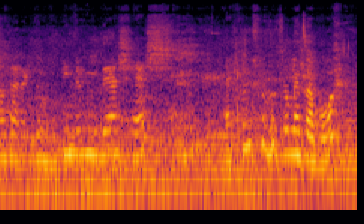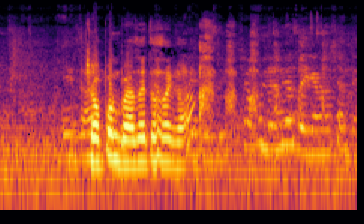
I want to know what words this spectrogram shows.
মালটার একদম বুকিং টুকিং দেওয়া শেষ। এখন শুধু চলে যাব। স্বপন ভাই যাইতেছে গা নিয়ে যাই আমার সাথে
